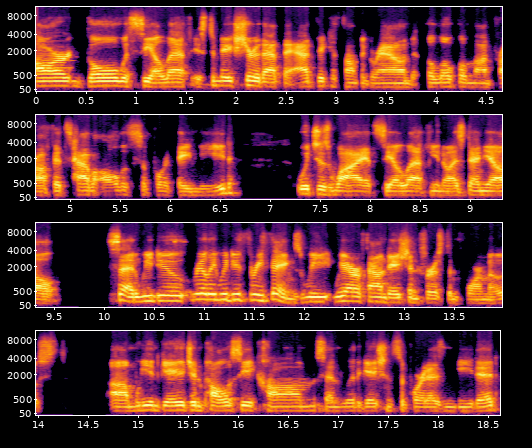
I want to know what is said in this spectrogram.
our goal with CLF is to make sure that the advocates on the ground, the local nonprofits have all the support they need, which is why at CLF, you know, as Danielle said, we do really we do three things. We we are a foundation first and foremost. Um, we engage in policy comms and litigation support as needed,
